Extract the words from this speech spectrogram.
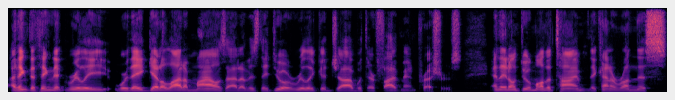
I think the thing that really where they get a lot of miles out of is they do a really good job with their five man pressures, and they don't do them all the time. They kind of run this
